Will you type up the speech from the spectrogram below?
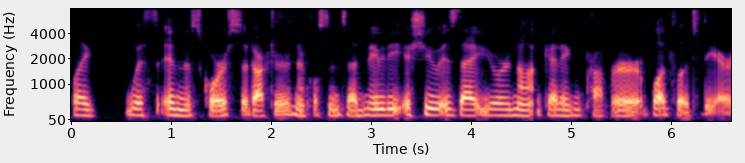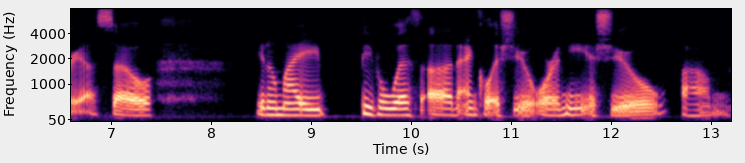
like within this course, so Dr. Nickelston said maybe the issue is that you're not getting proper blood flow to the area. So, you know, my people with an ankle issue or a knee issue, um,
